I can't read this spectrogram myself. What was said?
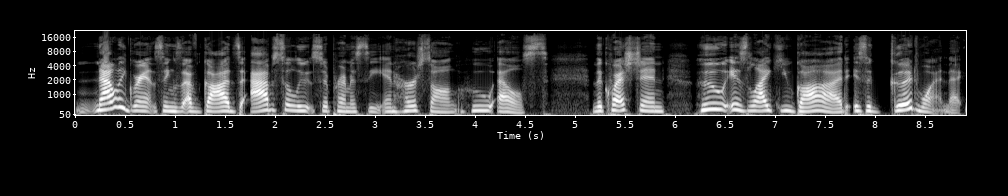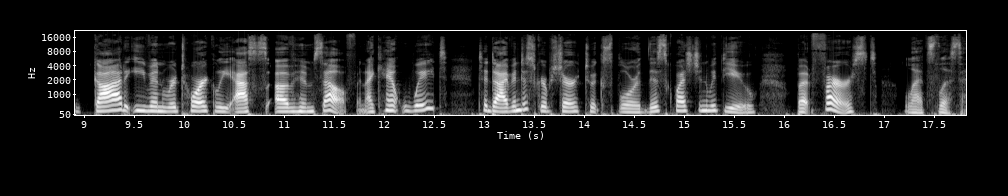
Natalie Grant sings of God's absolute supremacy in her song, Who Else? The question, Who is like you, God, is a good one that God even rhetorically asks of himself. And I can't wait to dive into scripture to explore this question with you. But first, let's listen.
